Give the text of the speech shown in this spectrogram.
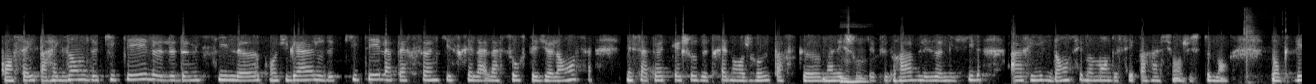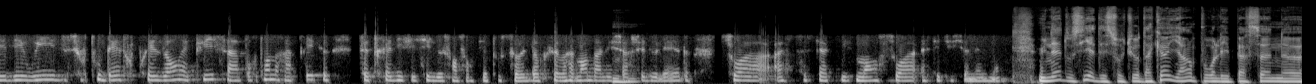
conseillent par exemple de quitter le, domicile euh, conjugal ou de quitter la personne qui serait la, la, source des violences. Mais ça peut être quelque chose de très dangereux parce que ben, les mhm. choses les plus graves, les homicides, arrivent dans ces moments de séparation justement. Donc d'aider, oui, surtout d'être présent. Et puis c'est important de rappeler que c'est très difficile de s'en sortir tout seul. Donc c'est vraiment d'aller mhm. chercher de l'aide, soit associativement, soit institutionnellement. Une aide aussi, il y a des structures d'accueil hein, pour les personnes. Euh,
